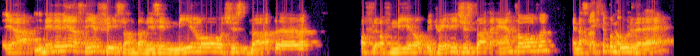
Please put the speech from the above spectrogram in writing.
Ja, nee, nee, nee, dat is niet in Friesland. Dat is in Mierlo, juist buiten, of, of Mierop, ik weet niet, juist buiten Eindhoven. En dat is Dat echt op een boerderij.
